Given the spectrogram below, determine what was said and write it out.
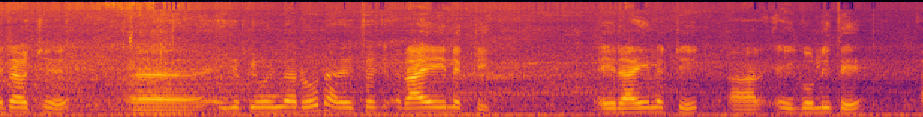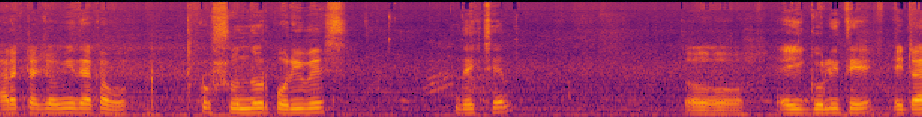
এটা হচ্ছে এই যে পি মজুমদার রোড আর হচ্ছে রায় ইলেকট্রিক। এই রায় ইলেকট্রিক আর এই গলিতে আরেকটা জমি দেখাবো। খুব সুন্দর পরিবেশ, দেখছেন? তো এই গলিতে এটা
